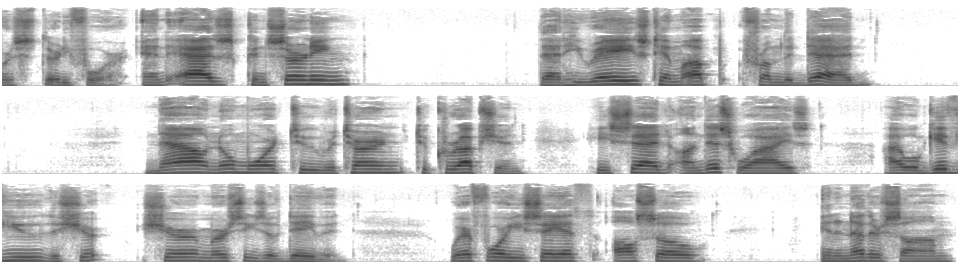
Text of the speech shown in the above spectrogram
Verse 34 And as concerning that he raised him up from the dead, now no more to return to corruption, he said on this wise, I will give you the sure, sure mercies of David. Wherefore he saith also in another psalm,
